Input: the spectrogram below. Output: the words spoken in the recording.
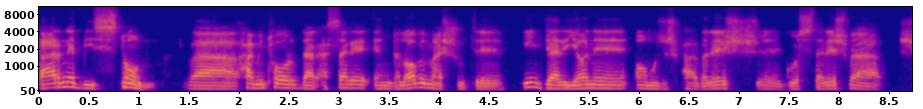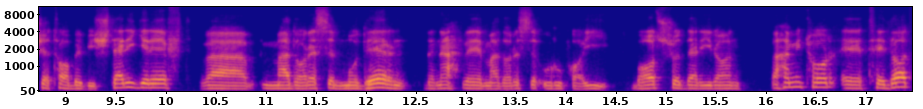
قرن بیستم و همینطور در اثر انقلاب مشروطه این جریان آموزش پرورش گسترش و شتاب بیشتری گرفت و مدارس مدرن به نحو مدارس اروپایی باز شد در ایران و همینطور تعداد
